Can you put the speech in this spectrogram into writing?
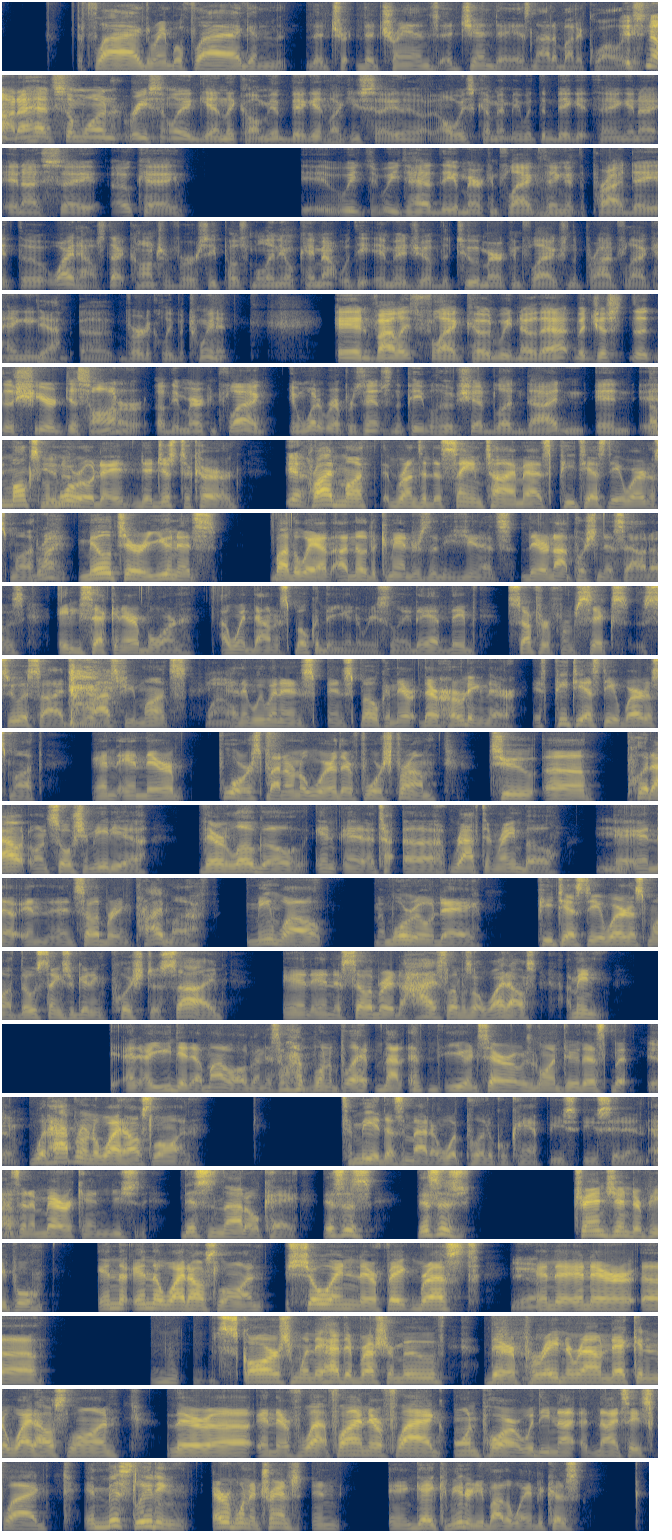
the flag, the rainbow flag, and the tr- the trans agenda is not about equality. It's not. I had someone recently. Again, they call me a bigot, like you say. They always come at me with the bigot thing, and I and I say, okay. eh, We we had the American flag thing at the Pride Day at the White House. That controversy. Post millennial came out with the image of the two American flags and the Pride flag hanging Yeah. uh, vertically between it, and violates flag code. We know that, but just the the sheer dishonor of the American flag and what it represents, and the people who have shed blood and died, and and, and amongst you know, Memorial Day that just occurred. Yeah. Pride Month runs at the same time as PTSD Awareness Month. Right. Military units. By the way, I, I know the commanders of these units. They're not pushing this out. I was 82nd Airborne. I went down and spoke at the unit recently. They have they've suffered from six suicides in the last few months. Wow. And then we went in and, and spoke, and they're they're hurting there. It's PTSD Awareness Month, and and they're forced, but I don't know where they're forced from, to uh, put out on social media their logo in, in uh, wrapped in rainbow Mm. and, and and celebrating Pride Month. Meanwhile, Memorial Day, PTSD Awareness Month, those things are getting pushed aside and and is celebrated at the highest levels of the White House. I mean, and uh, you did a monologue on this. I want to play. Not you and Sarah was going through this, but Yeah. what happened on the White House lawn? To me, it doesn't matter what political camp you you sit in. As an American, you should. This is not okay. This is this is transgender people in the in the White House lawn showing their fake breasts Yeah. and their, and their uh, scars from when they had their breasts removed. They're parading around naked in the White House lawn. They're uh, and they're fla- flying their flag on par with the United States flag and misleading everyone in trans in, in gay community. By the way, because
